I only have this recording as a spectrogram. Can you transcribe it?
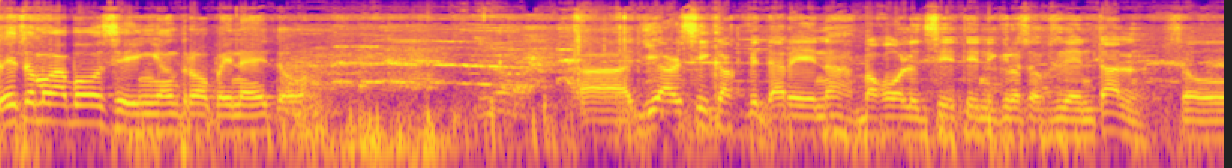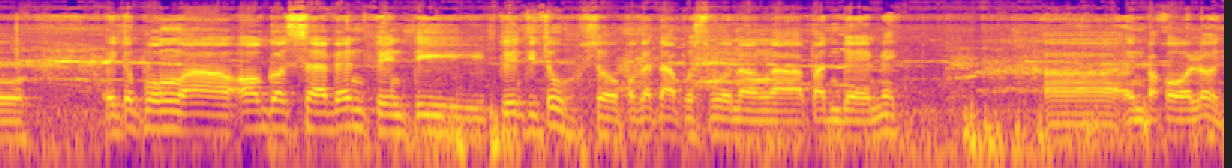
So ito mga bossing, yung trophy na ito. ah, GRC Cockpit Arena, Bacolod City, Negros Occidental. So ito pong ah, August 7, 2022. So pagkatapos po ng ah, pandemic ah, in Bacolod.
